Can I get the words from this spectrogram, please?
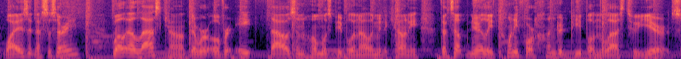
Why is it necessary? Well, at last count, there were over 8,000 homeless people in Alameda County. That's up nearly 2,400 people in the last two years.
